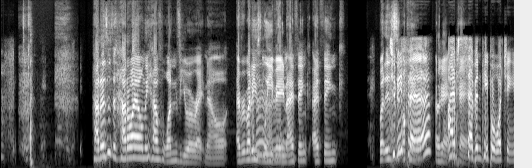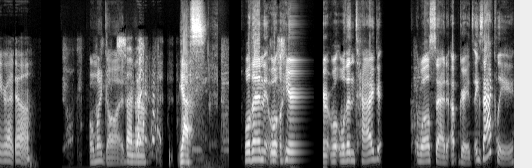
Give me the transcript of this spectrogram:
How does it? How do I only have one viewer right now? Everybody's know, leaving. right? I think. I think. But it's To be okay, fair, Okay. I have okay. seven people watching you right now. Oh my god. So no. Yes. Well then, well here. Well, well then, tag. Well said. Upgrades. Exactly.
